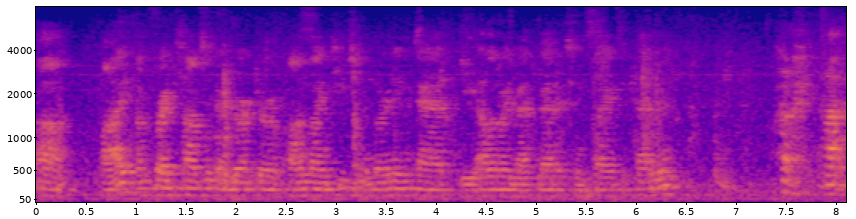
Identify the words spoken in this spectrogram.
Uh, Hi, I'm Frank Thompson, I'm Director of Online Teaching and Learning at the Illinois Mathematics and Science Academy. I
